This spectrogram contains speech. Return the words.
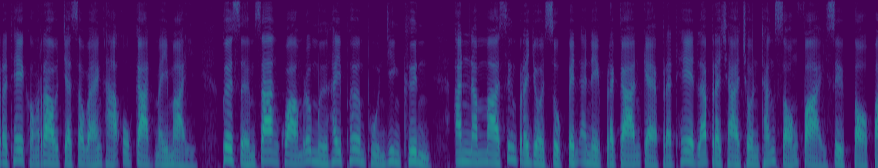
ประเทศของเราจะแสวงหาโอกาสใหม่ ๆ เพื่อเสริมสร้างความร่วมมือให้เพิ่มพูนยิ่งขึ้น อันนำมาซึ่งประโยชน์สุขเป็นอเนกประการแก่ประเทศและประชาชนทั้งสองฝ่ายสืบต่อไป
